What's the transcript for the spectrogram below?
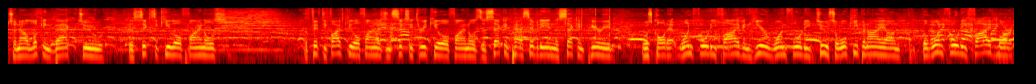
So now looking back to the 60 kilo finals, or 55 kilo finals and 63 kilo finals, the second passivity in the second period was called at 145 and here 142. So we'll keep an eye on the 145 mark.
